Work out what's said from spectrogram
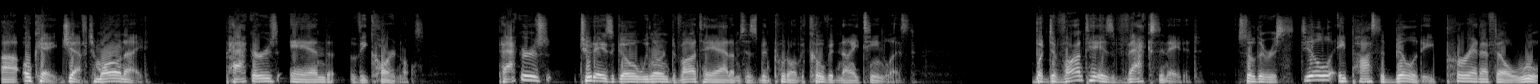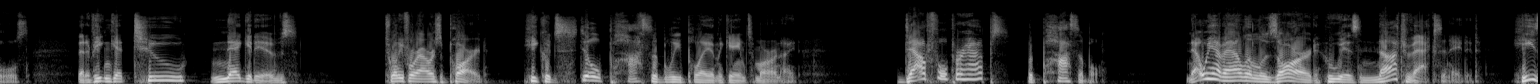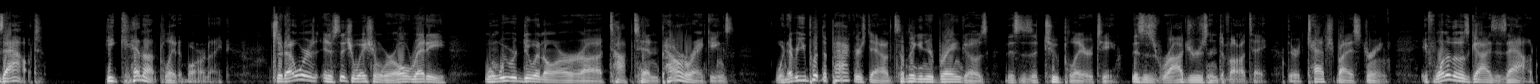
Uh, okay, Jeff, tomorrow night, Packers and the Cardinals. Packers, two days ago, we learned Davante Adams has been put on the COVID 19 list. But Davante is vaccinated. So there is still a possibility, per NFL rules, that if he can get two negatives 24 hours apart, he could still possibly play in the game tomorrow night. Doubtful, perhaps, but possible. Now we have Allen Lazard, who is not vaccinated. He's out. He cannot play tomorrow night. So now we're in a situation where already, when we were doing our uh, top 10 power rankings, whenever you put the Packers down, something in your brain goes, this is a two player team. This is Rodgers and Davante. They're attached by a string. If one of those guys is out,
